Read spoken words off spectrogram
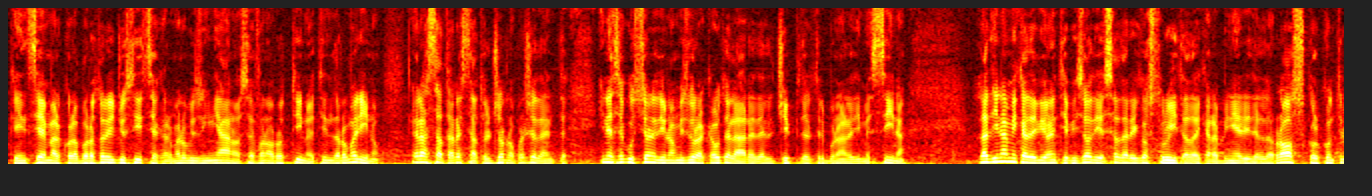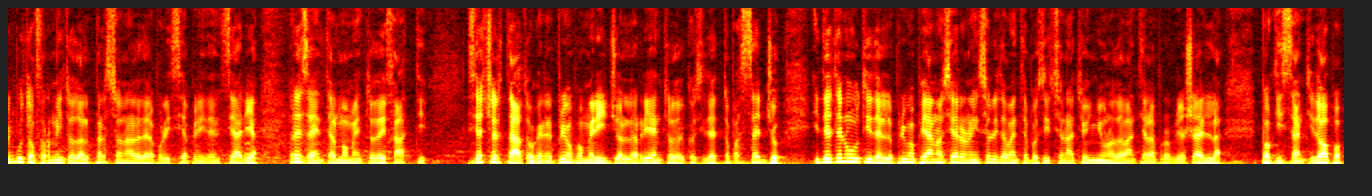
che insieme al collaboratore di giustizia Carmelo Bisignano, Stefano Rottino e Tinda Romerino era stato arrestato il giorno precedente in esecuzione di una misura cautelare del GIP del Tribunale di Messina. La dinamica dei violenti episodi è stata ricostruita dai carabinieri del ROS col contributo fornito dal personale della polizia penitenziaria presente al momento dei fatti. Si è accertato che nel primo pomeriggio, al rientro del cosiddetto passeggio, i detenuti del primo piano si erano insolitamente posizionati ognuno davanti alla propria cella. Pochi istanti dopo,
